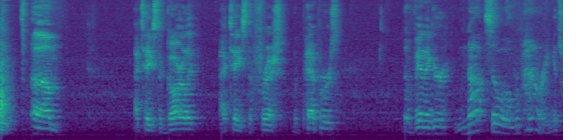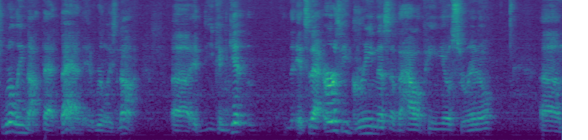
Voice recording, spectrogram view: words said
Um, I taste the garlic. I taste the fresh, the peppers, the vinegar. Not so overpowering. It's really not that bad. It really is not. Uh, it, you can get, it's that earthy greenness of the jalapeno serrano. Um,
